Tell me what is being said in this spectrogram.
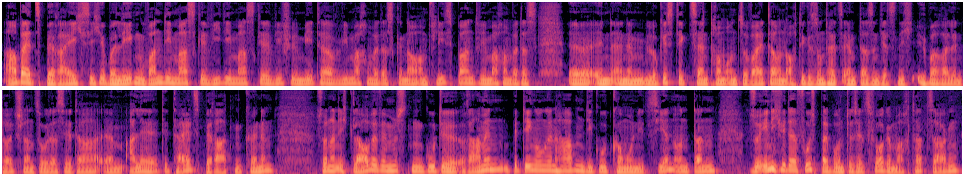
Arbeitsbereich sich überlegen, wann die Maske, wie die Maske, wie viel Meter, wie machen wir das genau am Fließband, wie machen wir das äh, in einem Logistikzentrum und so weiter. Und auch die Gesundheitsämter sind jetzt nicht überall in Deutschland so, dass wir da ähm, alle Details beraten können sondern ich glaube, wir müssten gute Rahmenbedingungen haben, die gut kommunizieren und dann so ähnlich wie der Fußballbund das jetzt vorgemacht hat, sagen,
